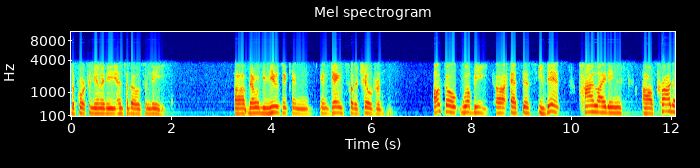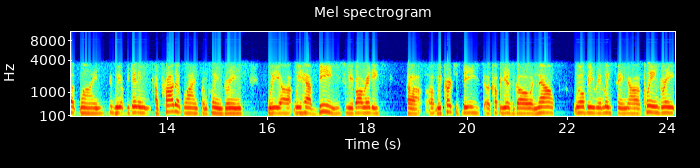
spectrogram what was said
the poor community and to those in need. Uh, there will be music and, and games for the children. Also, we'll be at this event highlighting our product line. We are beginning a product line from Clean Greens. We uh, we have bees. We've already uh, uh, we purchased bees a couple years ago, and now we'll be releasing uh, Clean Green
